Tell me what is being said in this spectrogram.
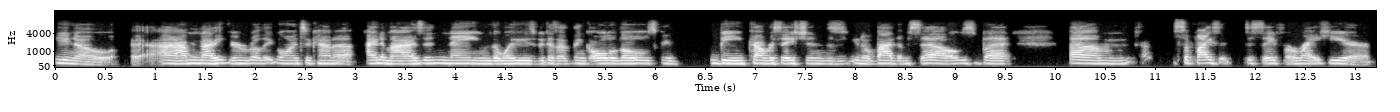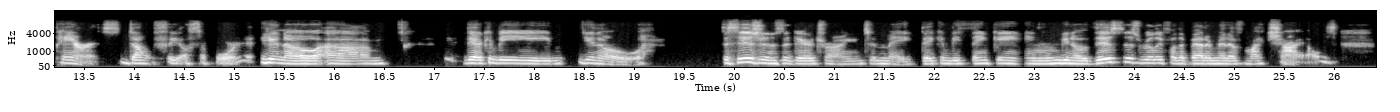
you know, I'm not even really going to kind of itemize and name the ways because I think all of those can be conversations, you know, by themselves. But um, suffice it to say for right here, parents don't feel supported. You know, um, there can be, you know, decisions that they're trying to make. They can be thinking, you know, this is really for the betterment of my child.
